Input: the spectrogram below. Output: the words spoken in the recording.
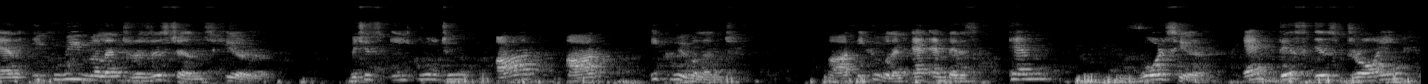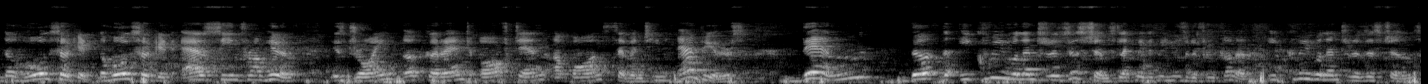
an equivalent resistance here which is equal to r r equivalent r equivalent and, and there is 10 volts here and this is drawing the whole circuit. The whole circuit as seen from here is drawing a current of 10 upon 17 amperes. Then the the equivalent resistance let me let me use a different color. Equivalent resistance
